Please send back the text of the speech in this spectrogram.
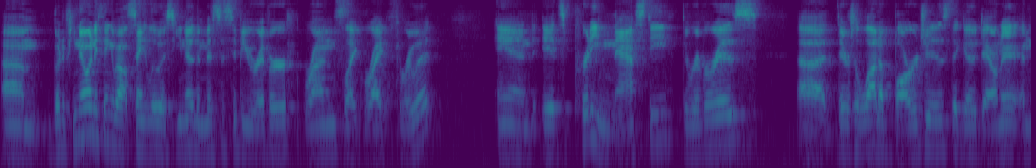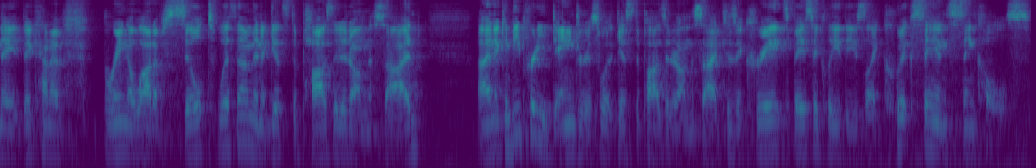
Um, but if you know anything about St. Louis, you know the Mississippi River runs like right through it, and it's pretty nasty. The river is. Uh, there's a lot of barges that go down it, and they they kind of bring a lot of silt with them, and it gets deposited on the side. Uh, and it can be pretty dangerous what gets deposited on the side because it creates basically these like quicksand sinkholes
